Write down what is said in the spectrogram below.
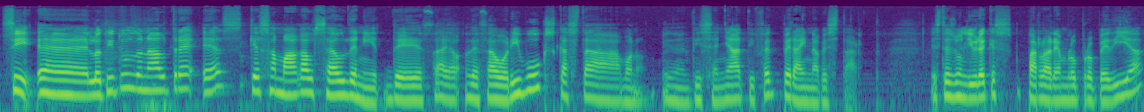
Sí, eh, el títol d'un altre és Que s'amaga el cel de nit, de, Za- de Zaori Books, que està bueno, eh, dissenyat i fet per Aina Bestart. Este és un llibre que es parlarem el proper dia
